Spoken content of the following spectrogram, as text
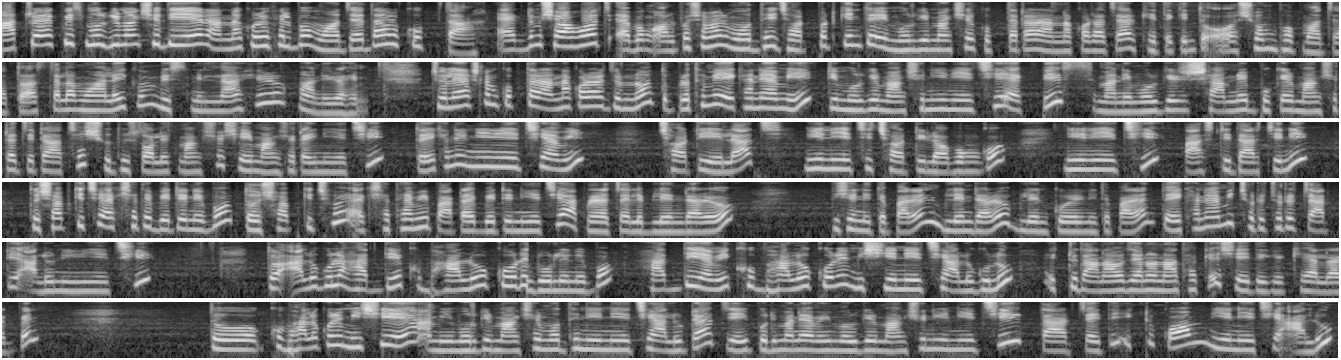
মাত্র এক পিস মুরগির মাংস দিয়ে রান্না করে ফেলব মজাদার কোপ্তা। একদম সহজ এবং অল্প সময়ের মধ্যেই ঝটপট কিন্তু এই মুরগির মাংসের কোপ্তাটা রান্না করা যায় আর খেতে কিন্তু অসম্ভব মজা। তো আসসালামু আলাইকুম বিসমিল্লাহ রহমানির রহিম। চলে আসলাম কোপ্তা রান্না করার জন্য। তো প্রথমে এখানে আমি একটি মুরগির মাংস নিয়ে নিয়েছি, এক পিস মানে মুরগির সামনের বুকের মাংসটা যেটা আছে, শুধু সলিড মাংস, সেই মাংসটাই নিয়েছি। তো এখানে নিয়ে নিয়েছি আমি ছটি এলাচ, নিয়ে নিয়েছি ছটি লবঙ্গ, নিয়ে নিয়েছি পাঁচটি দারচিনি। তো সব কিছু একসাথে বেটে নেব। তো সব কিছু একসাথে আমি পাটায় বেটে নিয়েছি। আপনারা চাইলে ব্লেন্ডারেও পিষে নিতে পারেন, ব্লেন্ডারেও ব্লেন্ড করে নিতে পারেন। তো এখানে আমি ছোট ছোট চারটি আলু নিয়ে নিয়েছি। তো আলুগুলো হাত দিয়ে খুব ভালো করে ডলে নেব। হাত দিয়ে আমি খুব ভালো করে মিশিয়ে নিয়েছি আলুগুলো। একটু দানাও যেন না থাকে, সেই দিকে খেয়াল রাখবেন। তো খুব ভালো করে মিশিয়ে আমি মুরগির মাংসের মধ্যে নিয়ে নিয়েছি আলুটা। যেই পরিমাণে আমি মুরগির মাংস নিয়ে নিয়েছি, তার চাইতে একটু কম নিয়ে নিয়েছি আলু।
